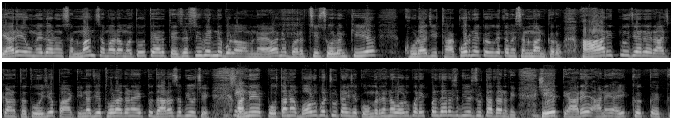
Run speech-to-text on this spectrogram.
જ્યારે એ ઉમેદવારોનું સન્માન સમારંભ હતો ત્યારે તેજસ્વીબેનને બોલાવવામાં આવ્યા અને ભરતસિંહ સોલંકીએ ખોડાજી ઠાકોરને કહ્યું કે તમે સન્માન કરો. આ રીતનું જ્યારે રાજકારણ થતું હોય છે પાર્ટીના જે થોડા ઘણા એક તો ધારાસભ્યો છે અને પોતાના બળ ઉપર ચૂંટાય છે કોંગ્રેસના બળ ઉપર એક પણ ધારાસભ્ય ચૂંટાતા નથી. એ ત્યારે આને એક એક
